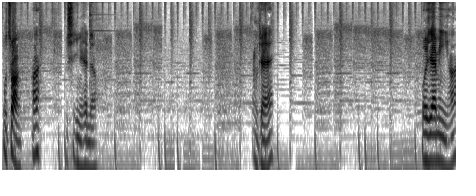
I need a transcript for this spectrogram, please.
What's wrong? Huh? You're shaking your head now. Okay. What does that mean, huh?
